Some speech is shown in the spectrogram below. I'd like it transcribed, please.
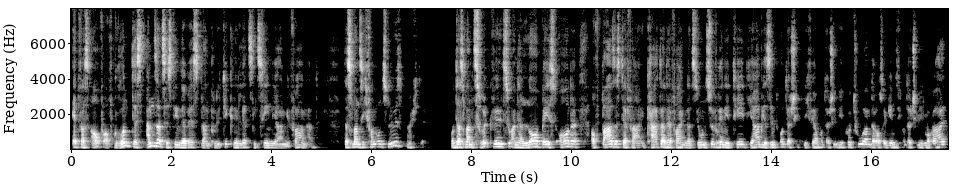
etwas auf aufgrund des Ansatzes, den der Westen an Politik in den letzten zehn Jahren gefahren hat, dass man sich von uns lösen möchte und dass man zurück will zu einer Law-Based Order auf Basis der Charta der Vereinten Nationen, Souveränität. Ja, wir sind unterschiedlich, wir haben unterschiedliche Kulturen, daraus ergeben sich unterschiedliche Moral.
